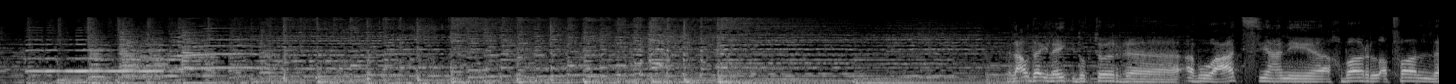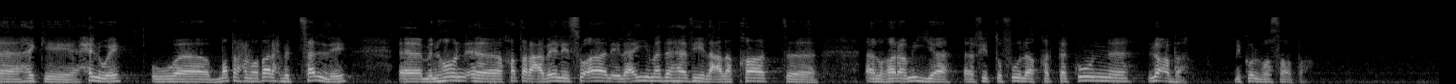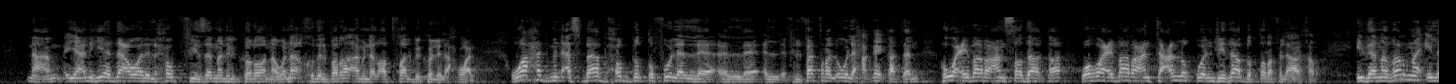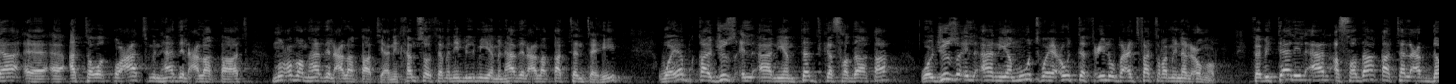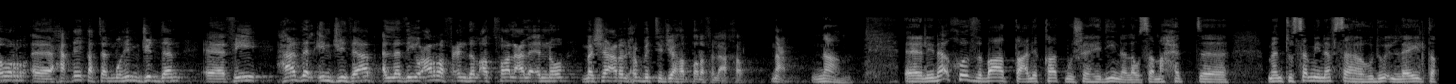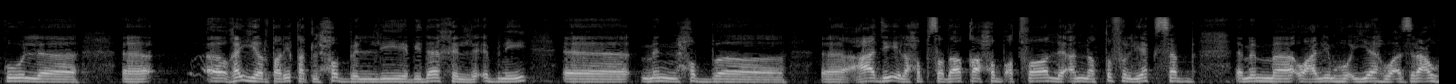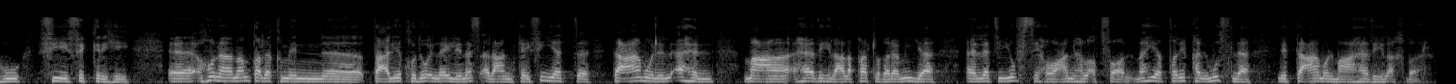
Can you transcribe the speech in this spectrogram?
العودة إليك دكتور آه، أبو عدس. يعني أخبار الأطفال آه، هيك حلوة ومطرح المطارح بتسلي. آه، من هون خطر على بالي سؤال. إلى أي مدى هذه العلاقات الغرامية في الطفولة قد تكون لعبة بكل بساطة؟ نعم يعني هي دعوة للحب في زمن الكورونا ونأخذ البراءة من الأطفال بكل الأحوال. واحد من أسباب حب الطفولة ال- ال- ال- في الفترة الأولى حقيقة هو عبارة عن صداقة وهو عبارة عن تعلق وانجذاب بالطرف الآخر. إذا نظرنا إلى التوقعات من هذه العلاقات معظم هذه العلاقات يعني 85% من هذه العلاقات تنتهي ويبقى جزء الآن يمتد كصداقة وجزء الآن يموت ويعود تفعيله بعد فترة من العمر. فبالتالي الآن الصداقة تلعب دور آه، حقيقة مهم جدا آه، في هذا الانجذاب الذي يعرف عند الأطفال على أنه مشاعر الحب اتجاه الطرف الآخر. نعم. نعم. آه، لنأخذ بعض تعليقات مشاهدينا لو سمحت من تسمي نفسها هدوء الليل تقول غير طريقة الحب اللي بداخل ابني من حب عادي إلى حب صداقة حب أطفال لأن الطفل يكسب مما أعلمه إياه وأزرعه في فكره آه، هنا ننطلق من آه، تعليق هدوء الليل لنسأل عن كيفية تعامل الأهل مع هذه العلاقات الغرامية التي يفسح عنها الأطفال ما هي الطريقة المثلى للتعامل مع هذه الأخبار؟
